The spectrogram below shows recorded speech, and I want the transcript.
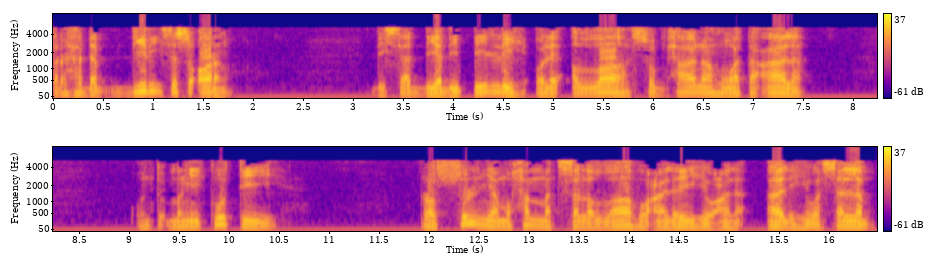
terhadap diri seseorang. Di saat dia dipilih oleh Allah Subhanahu wa taala untuk mengikuti Rasulnya Muhammad sallallahu alaihi wa ala alihi wasallam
